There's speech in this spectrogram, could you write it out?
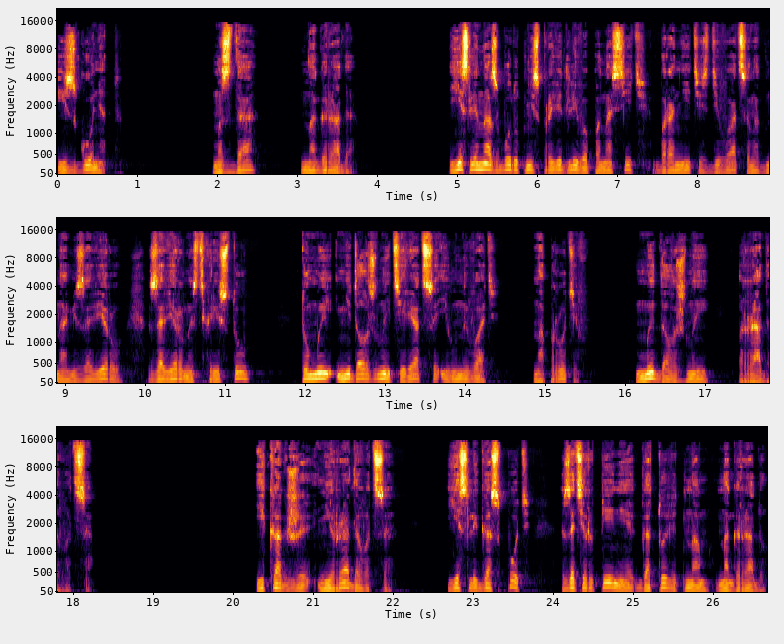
изгонят. Мзда — награда. Если нас будут несправедливо поносить, бронить, издеваться над нами за веру, за верность Христу, то мы не должны теряться и унывать. Напротив, мы должны радоваться. И как же не радоваться, если Господь за терпение готовит нам награду?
